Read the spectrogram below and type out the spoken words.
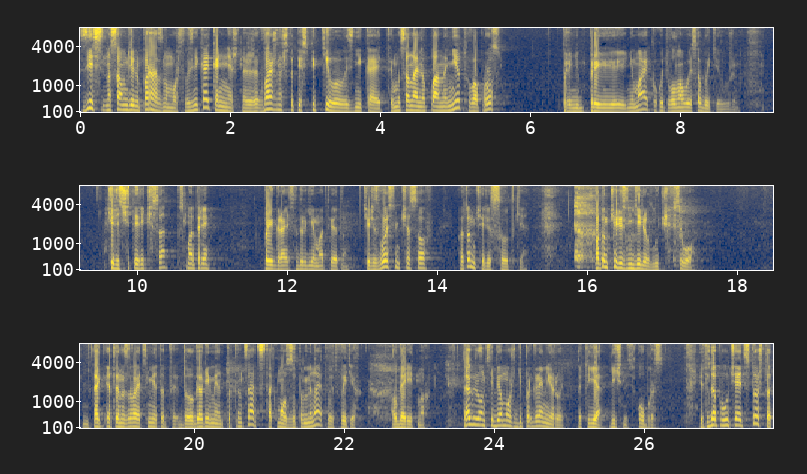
здесь на самом деле по-разному может возникать, конечно же. Важно, что перспектива возникает. Эмоционального плана нет, вопрос принимает какое-то волновое событие уже. Через 4 часа посмотри, поиграйся другим ответом. Через 8 часов, потом через сутки. Потом через неделю лучше всего. Так, это называется метод долговременной потенциации, так мозг запоминает вот в этих алгоритмах. Также он себя может депрограммировать. Это я, личность, образ. И тогда получается то, что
